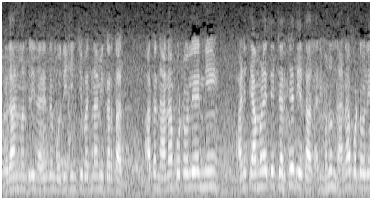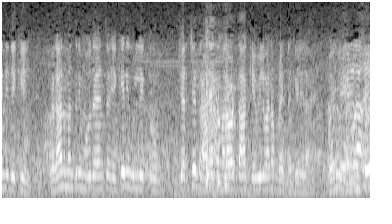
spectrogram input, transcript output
प्रधानमंत्री नरेंद्र मोदीजींची बदनामी करतात. आता नाना पटोले यांनी आणि त्यामुळे ते चर्चेत येतात आणि म्हणून नाना पटोलेंनी देखील प्रधानमंत्री महोदयांचा एकेरी उल्लेख करून चर्चेत राहण्याचा मला वाटतं हा केविलवाना प्रयत्न केलेला आहे. म्हणजे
